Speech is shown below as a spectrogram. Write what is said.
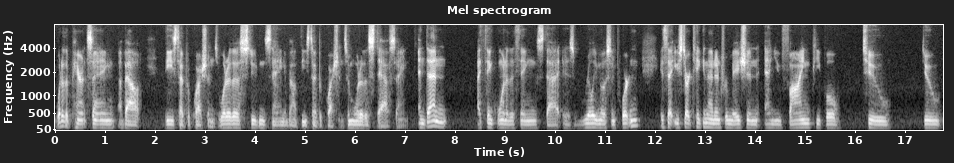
What are the parents saying about these type of questions what are the students saying about these type of questions and what are the staff saying and then i think one of the things that is really most important is that you start taking that information and you find people to do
